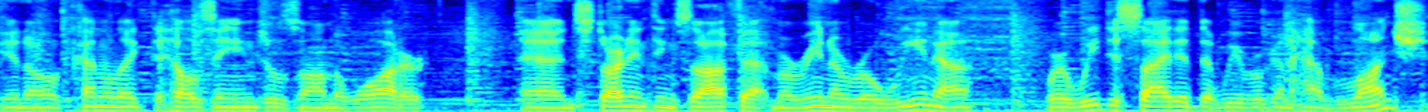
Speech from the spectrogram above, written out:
you know, kind of like the Hells Angels on the water. And starting things off at Marina Rowena, where we decided that we were going to have lunch.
